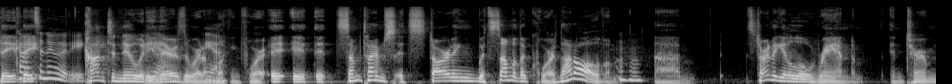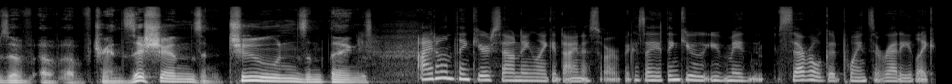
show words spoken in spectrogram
they- Continuity. continuity. Yeah. There's the word I'm Yeah. looking for. It, it, it sometimes it's starting with some of the chords, not all of them. Mm-hmm. Um, starting to get a little random in terms of, of of transitions and tunes and things. I don't think you're sounding like a dinosaur because I think you you've made several good points already. Like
